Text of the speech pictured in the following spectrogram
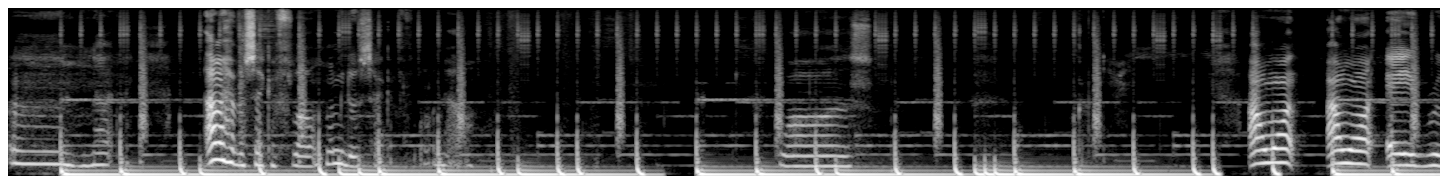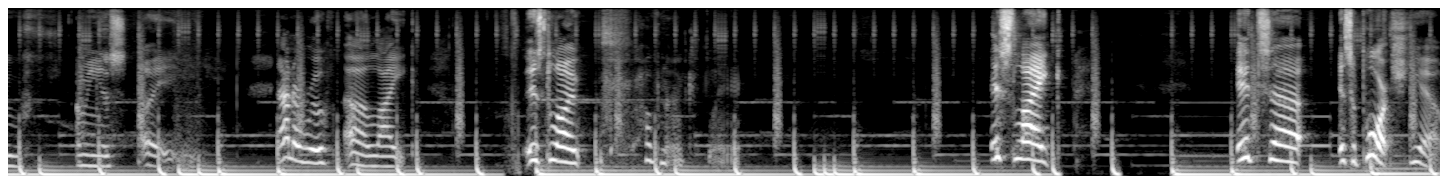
Um, not. I'm gonna have a second flow. Let me do a second floor now. Walls. I want. I want a roof. I mean, it's a not a roof. Uh, like it's like how can I explain it? It's like it's a it's a porch. Yeah,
